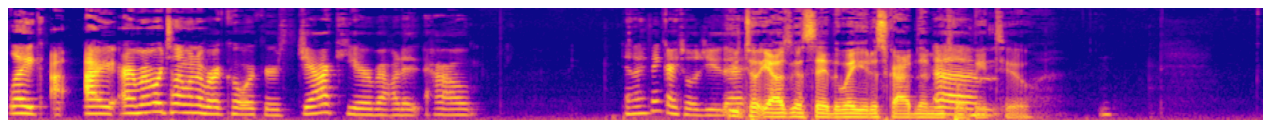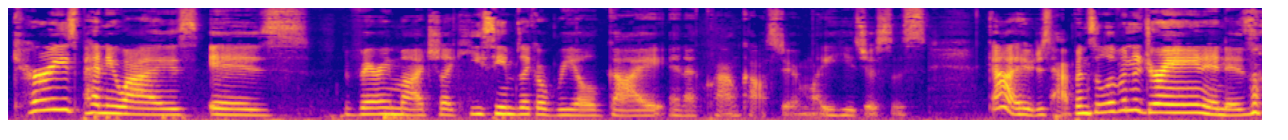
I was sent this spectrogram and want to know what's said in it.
Like I, I remember telling one of our coworkers, Jack, here about it. How, and I think I told you that you to- yeah i was gonna say the way you described them you told me Um, too Curry's Pennywise is very much like he seems like a real guy in a clown costume. Like he's just this guy who just happens to live in a drain and is like,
